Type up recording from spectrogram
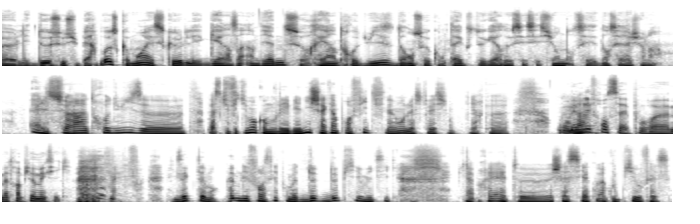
euh, les deux se superposent, comment est-ce que les guerres indiennes se réintroduisent dans ce contexte de guerre de sécession dans ces, dans ces régions-là? Elles se réintroduisent euh, parce qu'effectivement, comme vous l'avez bien dit, chacun profite finalement de la situation. -dire que même les Français pour euh, mettre un pied au Mexique. Exactement, même les Français pour mettre deux, pieds au Mexique, puis après être euh, chassés à, coup, de pied aux fesses.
